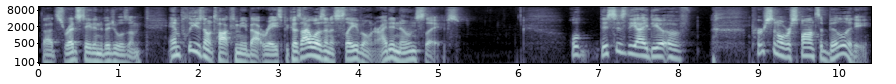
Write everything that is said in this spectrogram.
That's red state individualism. And please don't talk to me about race because I wasn't a slave owner. I didn't own slaves. Well, this is the idea of personal responsibility.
